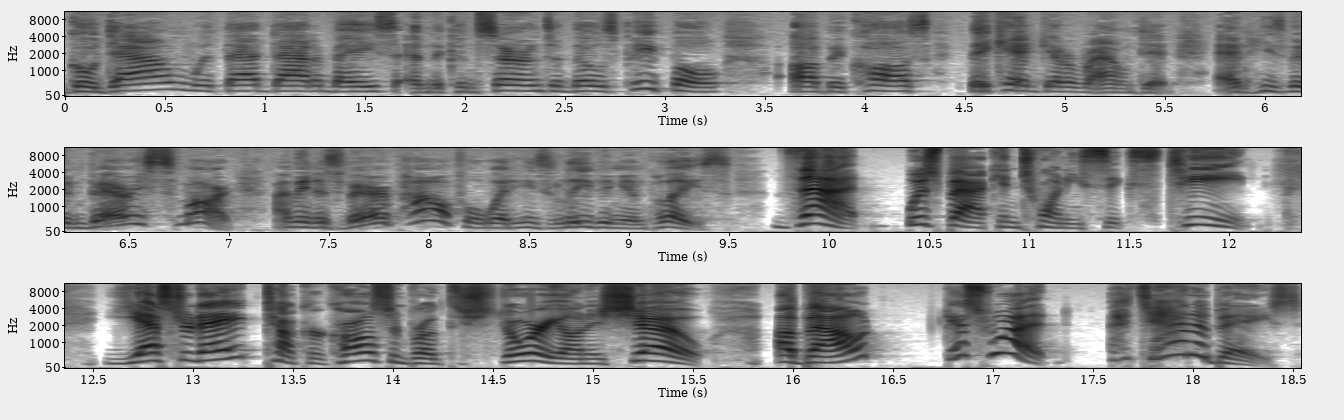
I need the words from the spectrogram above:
go down with that database and the concerns of those people uh, because they can't get around it. And he's been very smart. I mean, it's very powerful what he's leaving in place. That was back in 2016. Yesterday, Tucker Carlson broke the story on his show about, guess what? A database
